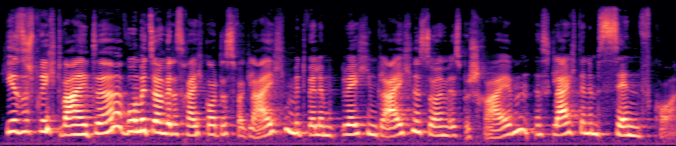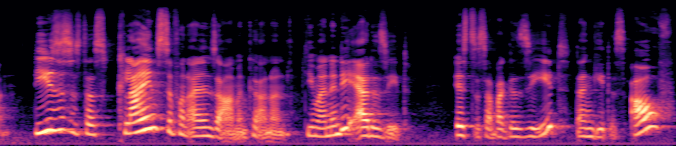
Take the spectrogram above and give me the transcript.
Jesus spricht weiter. Womit sollen wir das Reich Gottes vergleichen? Mit welchem Gleichnis sollen wir es beschreiben? Es gleicht einem Senfkorn. Dieses ist das kleinste von allen Samenkörnern, die man in die Erde sieht. Ist es aber gesät, dann geht es auf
